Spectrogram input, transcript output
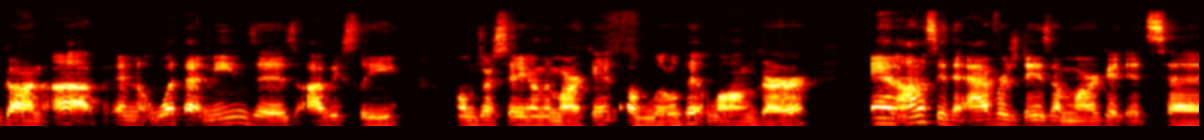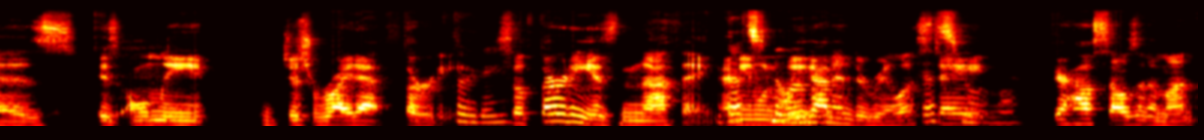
gone up. And what that means is obviously homes are sitting on the market a little bit longer. And honestly the average days on market it says is only just right at 30 30. so 30 is nothing. I mean That's when we got into real estate if your house sells in a month,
